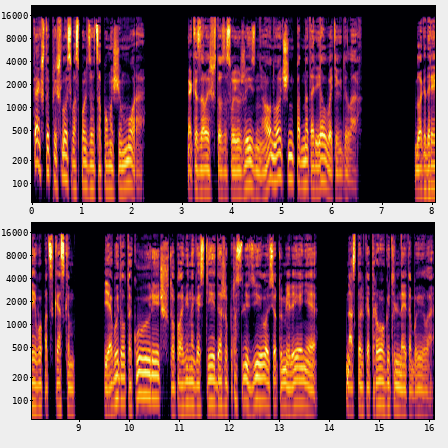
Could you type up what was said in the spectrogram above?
так что пришлось воспользоваться помощью Мора. Оказалось, что за свою жизнь он очень поднаторел в этих делах. Благодаря его подсказкам я выдал такую речь, что половина гостей даже прослезилась от умиления. Настолько трогательно это было.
